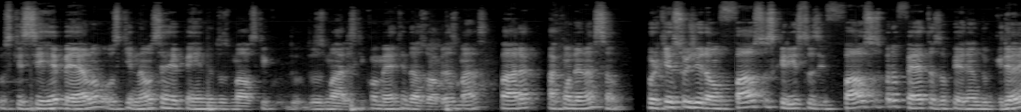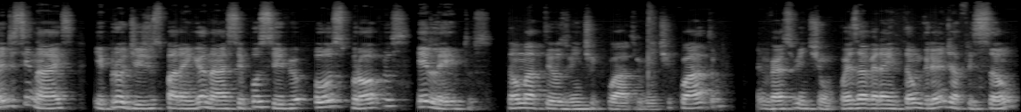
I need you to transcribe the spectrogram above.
os que se rebelam, os que não se arrependem dos, maus que, dos males que cometem, das obras más, para a condenação. Porque surgirão falsos cristos e falsos profetas operando grandes sinais e prodígios para enganar, se possível, os próprios eleitos. Então, Mateus 24, 24 verso 21. Pois haverá então grande aflição,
